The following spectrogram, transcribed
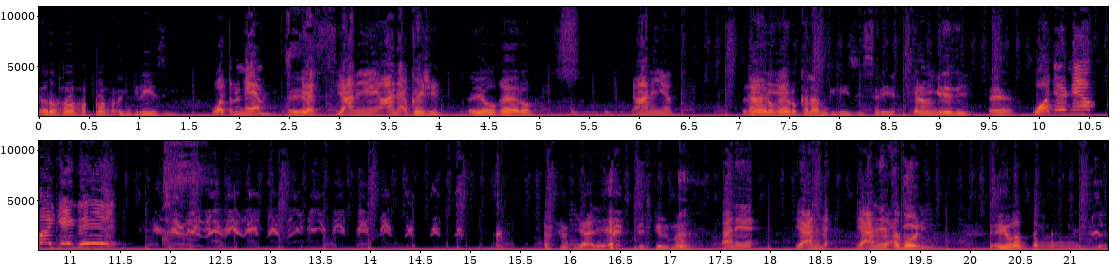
روح روح روح. إنجليزي. واتر نيم. يس يعني يعني اوكيشن أيوه غيره يعني يس غيره يعني- غيره. كلام إنجليزي سريع كلام إنجليزي. إيه. واتر نيم يعني إيش دي الكلمة؟ يعني يعني يعني الحقوني أيوه. أيوه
